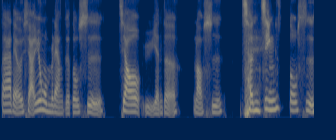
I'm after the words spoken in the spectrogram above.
大家聊一下，因为我们两个都是教语言的老师，曾经都是，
